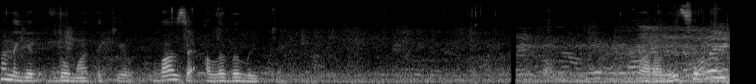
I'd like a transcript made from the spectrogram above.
У мене є вдома такі вази, але великі. Пара лицарів.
